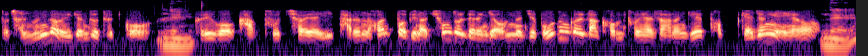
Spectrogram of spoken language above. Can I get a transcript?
또 전문가 의견도 듣고 네. 그리고 각 부처의 이 다른 헌법이나 충돌되는 게 없는지 모든 걸 다 검토해서 하는 게 법 개정이에요. 네.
